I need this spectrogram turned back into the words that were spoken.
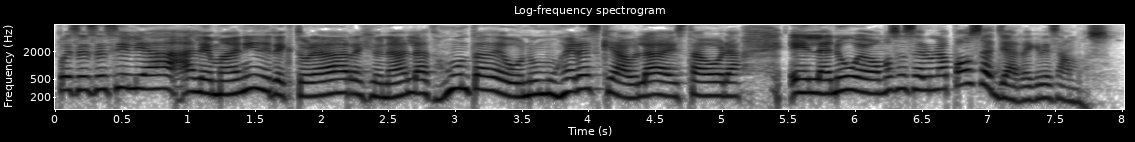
pues es Cecilia Alemani, directora regional adjunta de ONU Mujeres, que habla a esta hora en la nube. Vamos a hacer una pausa, ya regresamos.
